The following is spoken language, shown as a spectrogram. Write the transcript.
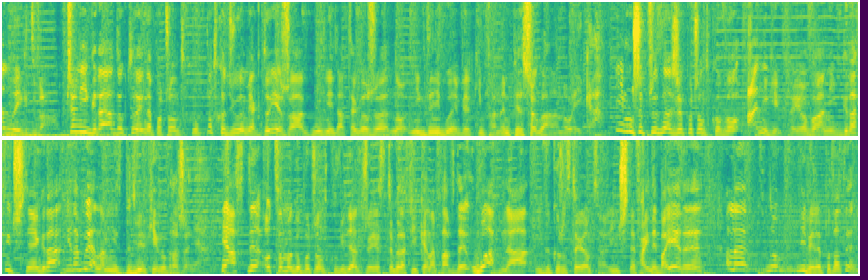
Alan Wake 2, czyli gra, do której na początku podchodziłem jak do jeża, głównie dlatego, że no, nigdy nie byłem wielkim fanem pierwszego Alan Wake'a. I muszę przyznać, że początkowo ani gameplayowo, ani graficznie gra nie robiła na mnie zbyt wielkiego wrażenia. Jasne, od samego początku widać, że jest to grafika naprawdę ładna i wykorzystująca liczne fajne bariery, ale no niewiele poza tym.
